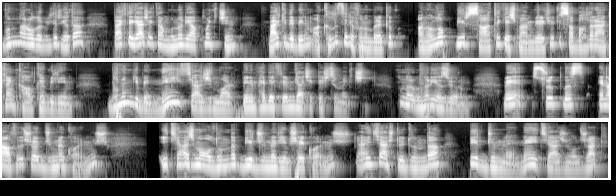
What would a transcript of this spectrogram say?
Bunlar olabilir ya da belki de gerçekten bunları yapmak için belki de benim akıllı telefonu bırakıp analog bir saate geçmem gerekiyor ki sabahlar erken kalkabileyim. Bunun gibi ne ihtiyacım var benim hedeflerimi gerçekleştirmek için? Bunları bunları yazıyorum. Ve Strutless en altta da şöyle bir cümle koymuş. İhtiyacım olduğunda bir cümle diye bir şey koymuş. Yani ihtiyaç duyduğunda bir cümle ne ihtiyacın olacak?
